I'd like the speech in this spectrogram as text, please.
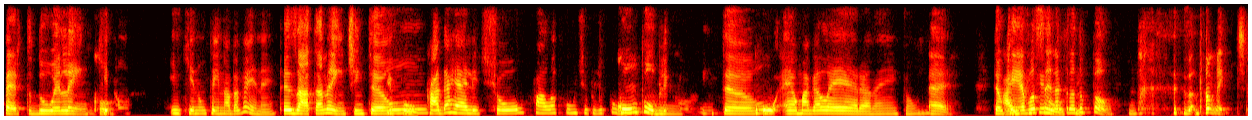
Perto do Que elenco. não- e que não tem nada a ver, né? Exatamente. Então, Tipo, cada reality show fala com um tipo de público. com o público. Então, Com- É uma galera, né? Então, é. Então, Aí quem é se você na fila do pão? Exatamente.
